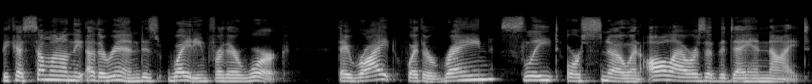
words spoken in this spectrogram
because someone on the other end is waiting for their work. They write whether rain, sleet, or snow in all hours of the day and night.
